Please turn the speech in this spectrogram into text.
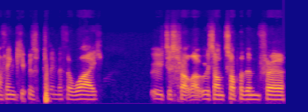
I think it was Plymouth away. We just felt like we was on top of them for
